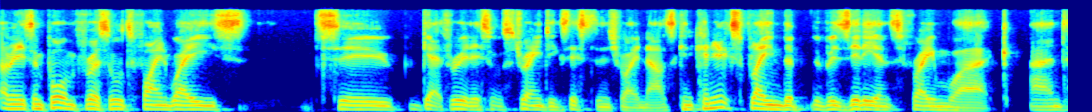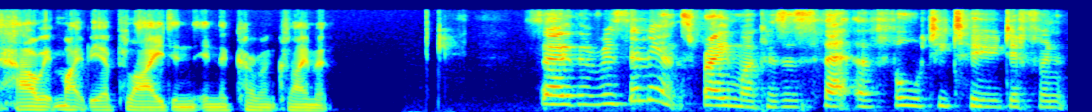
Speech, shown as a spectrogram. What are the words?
I mean, it's important for us all to find ways to get through this sort of strange existence right now. So can, can you explain the, the resilience framework and how it might be applied in, in the current climate? So the resilience framework is a set of 42 different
